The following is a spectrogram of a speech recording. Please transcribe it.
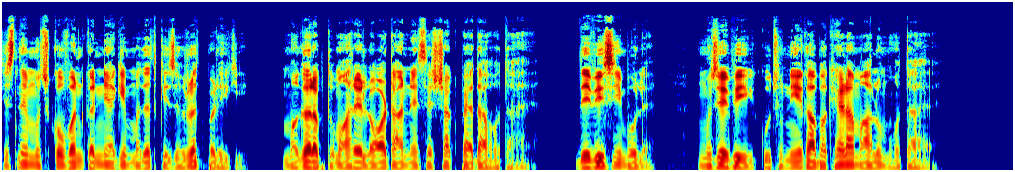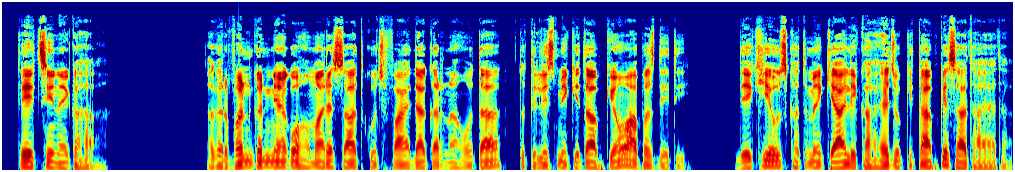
जिसने मुझको वन कन्या की मदद की ज़रूरत पड़ेगी। मगर अब तुम्हारे लौट आने से शक पैदा होता है। देवी सिंह बोले, मुझे भी कुछ उन्हीं का बखेड़ा मालूम होता है। तेज सिंह ने कहा, अगर वन कन्या को हमारे साथ कुछ फ़ायदा करना होता तो तिलिस्मी किताब क्यों वापस देती? देखिए उस खत में क्या लिखा है जो किताब के साथ आया था।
